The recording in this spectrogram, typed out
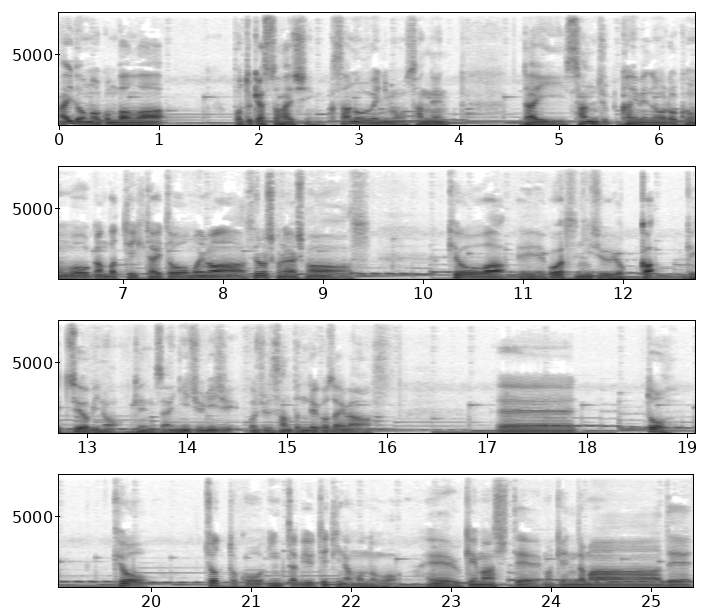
はいどうもこんばんは。ポッドキャスト配信草の上にも3年第30回目の録音を頑張っていきたいと思います。よろしくお願いします。今日は、えー、5月24日月曜日の現在22時53分でございます。えー、っと今日ちょっとこうインタビュー的なものを、えー、受けましてまあ、けん玉で、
